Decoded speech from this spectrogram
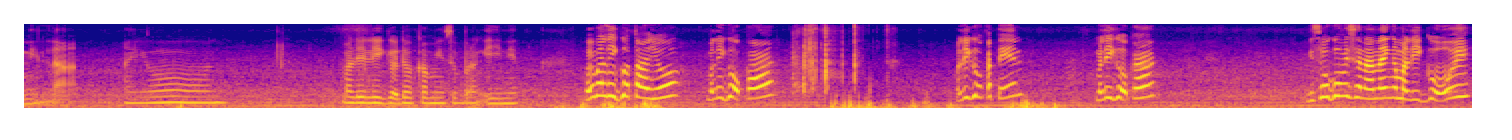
nila. Ayun. Maliligo daw kami, sobrang init. Hoy, maligo tayo? Maligo ka? Maligo ka, Tin? Maligo ka? Gisugo mi sa nanay nga maligo, oy.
